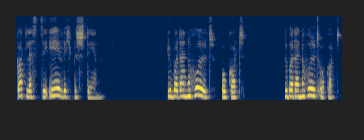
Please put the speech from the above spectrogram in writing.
Gott lässt sie ewig bestehen. Über deine Huld, o oh Gott, über deine Huld, o oh Gott,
